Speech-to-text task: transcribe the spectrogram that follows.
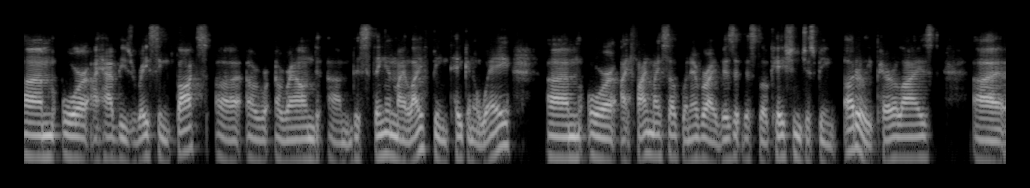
um, or I have these racing thoughts uh, ar- around um, this thing in my life being taken away. Um, or I find myself whenever I visit this location just being utterly paralyzed uh,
